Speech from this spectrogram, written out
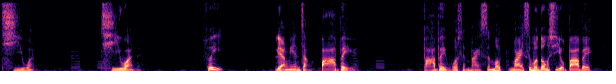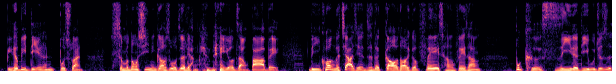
七万，七万呢。所以两年涨八倍。八倍，哇塞！买什么买什么东西有八倍？比特币跌人不算什么东西。你告诉我，这两年内有涨八倍，锂矿的价钱真的高到一个非常非常不可思议的地步，就是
